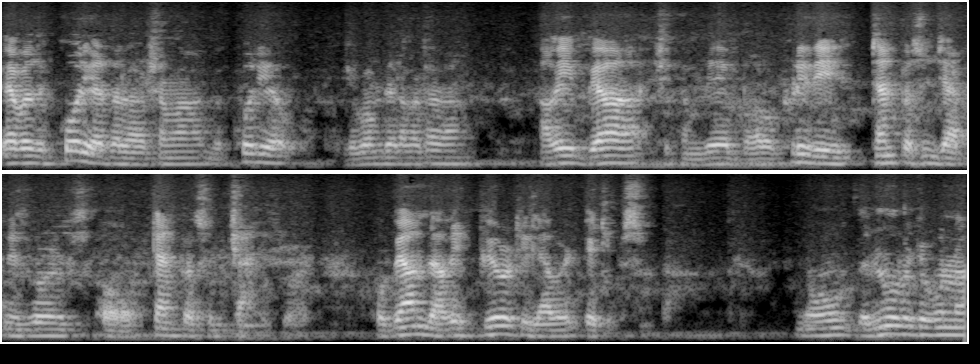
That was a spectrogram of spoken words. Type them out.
بیا به زه کوریا ته لاړ شم د کوریا ژبه هم ډېره غټه ده هغوی بیا چې کوم دی بارو کړي دي ټن پرسنټ جاپنیز ورډز او ټن پرسنټ چاینیز ورډ خو بیا هم د هغوی پیورټي لیول ایټي پرسنټ ده نو د نورو ژبو نه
